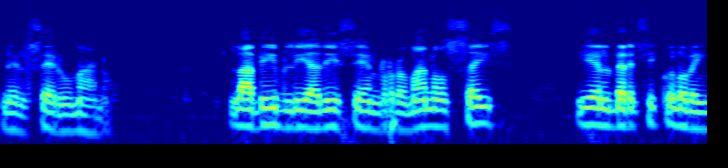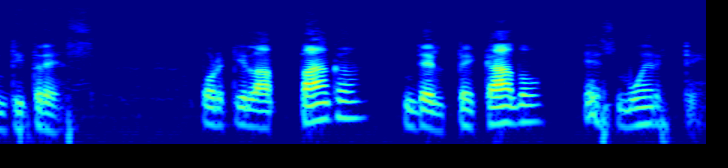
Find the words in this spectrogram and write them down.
del ser humano. La Biblia dice en Romanos 6 y el versículo 23, porque la paga del pecado es muerte,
